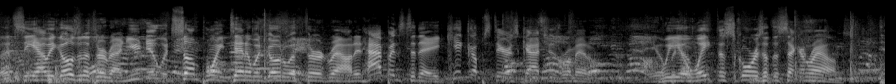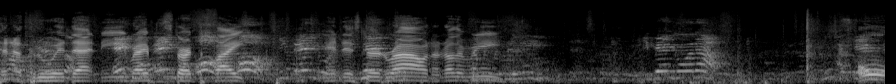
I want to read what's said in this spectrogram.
Let's see how he goes in the third round. You knew at some point Tena would go to a third round. It happens today. Kick upstairs catches Romero. We await the scores of the second round. Tena threw in that knee right from start the fight. In this third round, another knee. Keep on going out. Oh,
